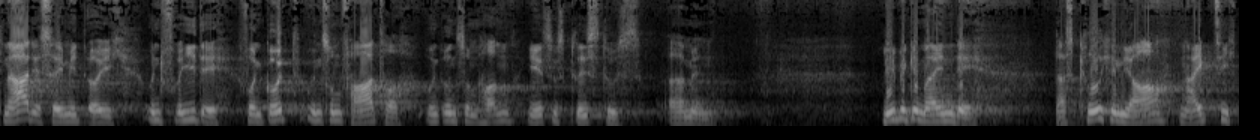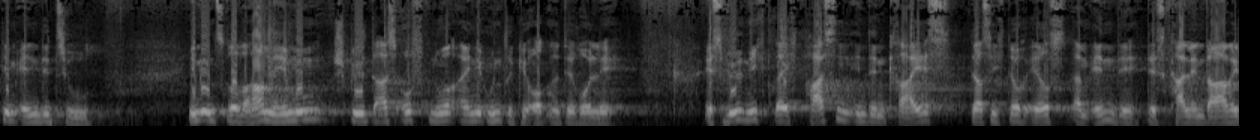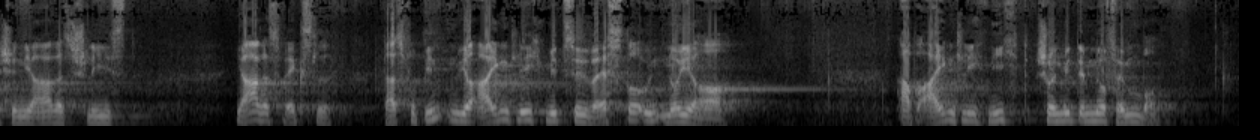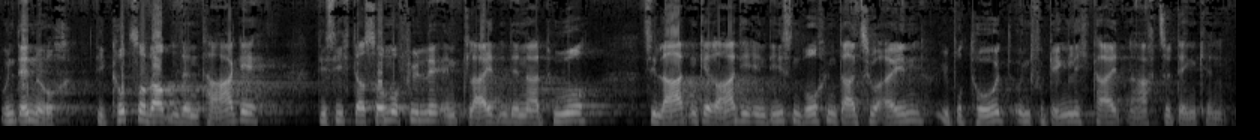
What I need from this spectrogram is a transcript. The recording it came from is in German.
Gnade sei mit euch und Friede von Gott, unserem Vater und unserem Herrn Jesus Christus. Amen. Liebe Gemeinde, das Kirchenjahr neigt sich dem Ende zu. In unserer Wahrnehmung spielt das oft nur eine untergeordnete Rolle. Es will nicht recht passen in den Kreis, der sich doch erst am Ende des kalendarischen Jahres schließt. Jahreswechsel, das verbinden wir eigentlich mit Silvester und Neujahr, aber eigentlich nicht schon mit dem November. Und dennoch, die kürzer werdenden Tage, die sich der Sommerfülle entkleidende Natur, sie laden gerade in diesen Wochen dazu ein, über Tod und Vergänglichkeit nachzudenken.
